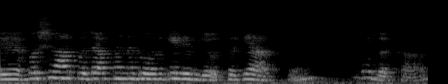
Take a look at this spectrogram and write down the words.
e, başın alt bacaklarına doğru gelebiliyorsa gelsin. Burada kal.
